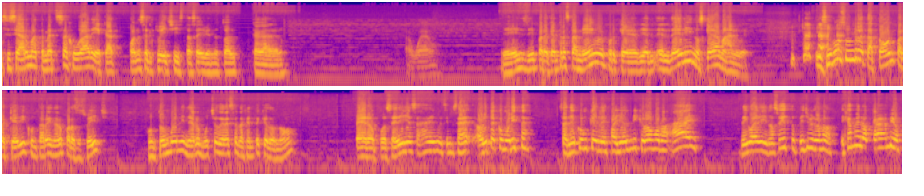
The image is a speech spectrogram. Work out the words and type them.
si se arma, te metes a jugar y acá pones el Twitch y estás ahí viendo todo el cagadero. A huevo. Sí, sí, para que entres también, güey, porque el, el Eddie nos queda mal, güey. Hicimos un retatón para que Eddie juntara dinero para su Switch. Juntó un buen dinero, muchas gracias a la gente que donó. Pero pues Eddie ya sabe, güey, sabe. Ahorita como ahorita, salió con que le falló el micrófono. ¡Ay! Digo, Eddie, no soy tu pinche micrófono, déjamelo cambio.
